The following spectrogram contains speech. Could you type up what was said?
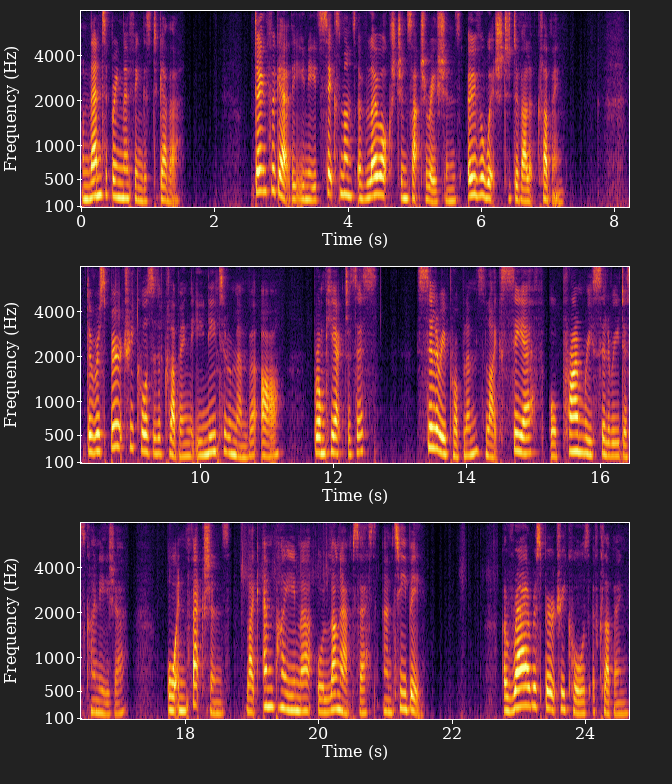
and then to bring their fingers together. Don't forget that you need six months of low oxygen saturations over which to develop clubbing. The respiratory causes of clubbing that you need to remember are bronchiectasis, ciliary problems like CF or primary ciliary dyskinesia, or infections like empyema or lung abscess and TB. A rare respiratory cause of clubbing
